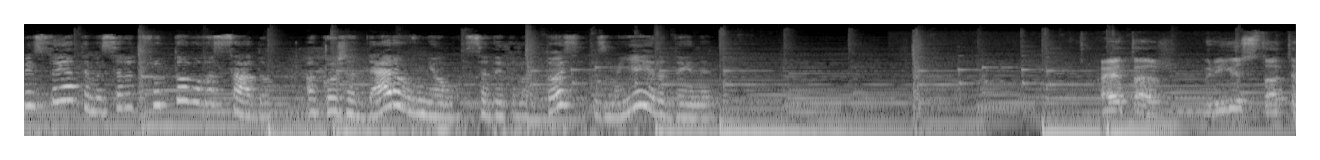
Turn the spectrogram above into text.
Він стоятиме серед фруктового саду, а кожне дерево в ньому садитиме хтось з моєї родини. А я теж мрію стати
